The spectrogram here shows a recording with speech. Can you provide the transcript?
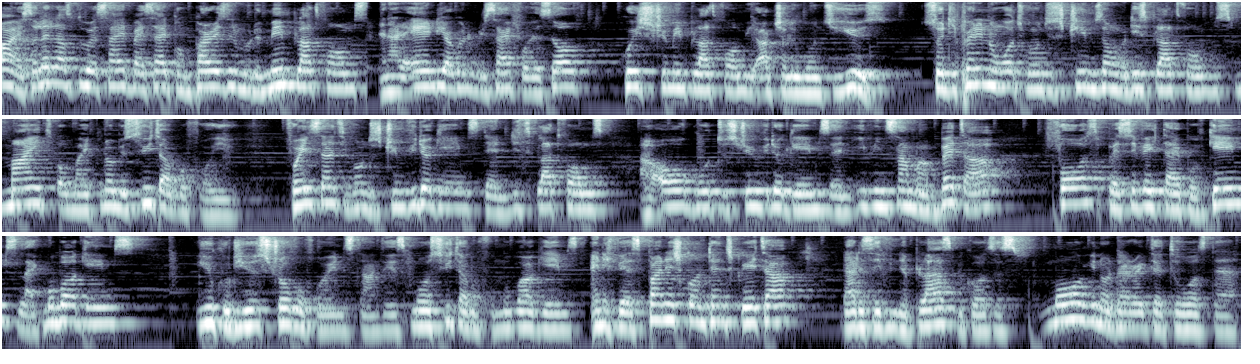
Alright, so let us do a side-by-side -side comparison with the main platforms and at the end you are going to decide for yourself which streaming platform you actually want to use. So depending on what you want to stream, some of these platforms might or might not be suitable for you. For instance, if you want to stream video games, then these platforms are all good to stream video games and even some are better for specific type of games like mobile games. You could use Trovo for instance, it's more suitable for mobile games. And if you're a Spanish content creator, that is even a plus because it's more, you know, directed towards the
